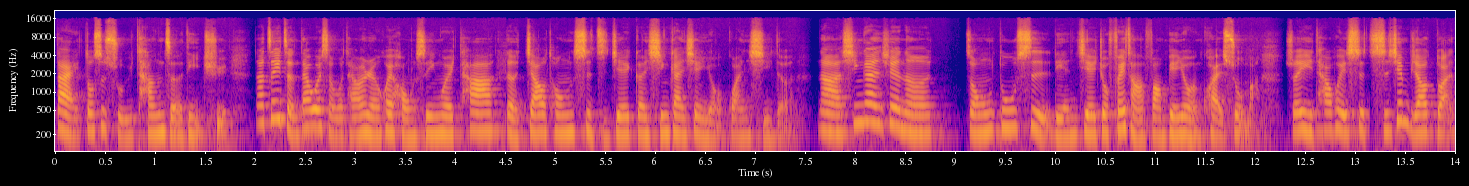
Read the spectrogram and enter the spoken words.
带都是属于汤泽地区。那这一整带为什么台湾人会红？是因为它的交通是直接跟新干线有关系的。那新干线呢？从都市连接就非常的方便又很快速嘛，所以它会是时间比较短、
